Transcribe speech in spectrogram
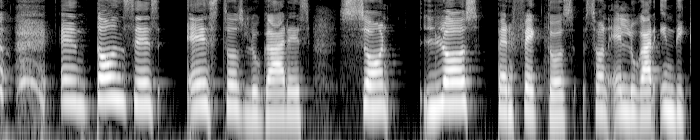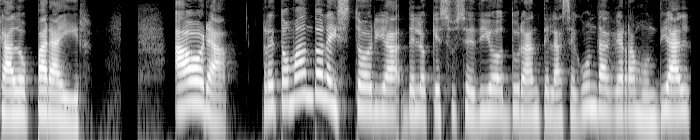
entonces estos lugares son los perfectos, son el lugar indicado para ir. Ahora, retomando la historia de lo que sucedió durante la Segunda Guerra Mundial,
